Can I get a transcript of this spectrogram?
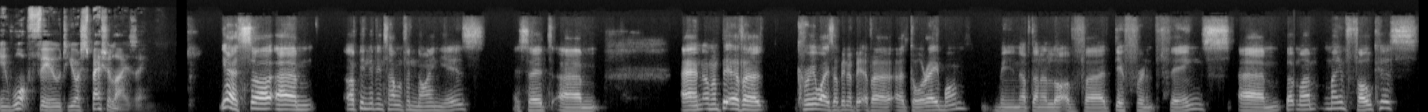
in what field you're specializing? Yeah, so um, I've been living in Taiwan for nine years. I said, um, and I'm a bit of a career-wise. I've been a bit of a, a Doraemon, meaning I've done a lot of uh, different things. Um, but my main focus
